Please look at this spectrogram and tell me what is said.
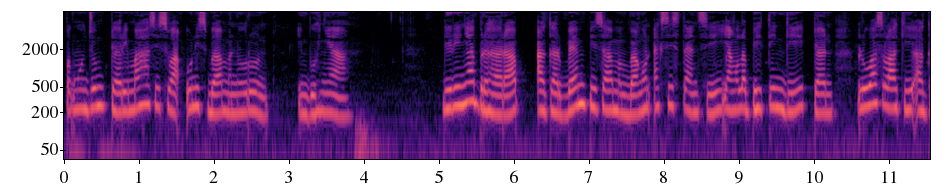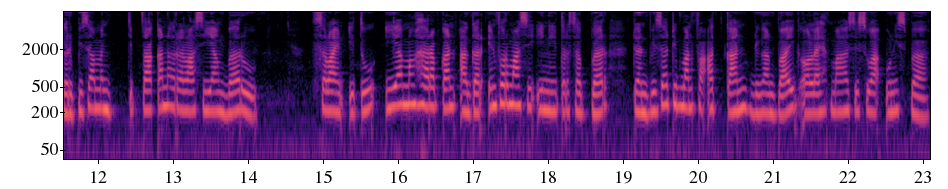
pengunjung dari mahasiswa Unisba menurun, imbuhnya. Dirinya berharap agar BEM bisa membangun eksistensi yang lebih tinggi dan luas lagi agar bisa menciptakan relasi yang baru. Selain itu, ia mengharapkan agar informasi ini tersebar dan bisa dimanfaatkan dengan baik oleh mahasiswa Unisba.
